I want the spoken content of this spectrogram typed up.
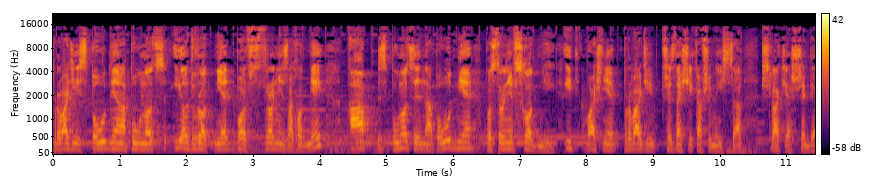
prowadzi z południa na północ i odwrotnie po stronie zachodniej, a z północy na południe po stronie wschodniej. I właśnie prowadzi przez najciekawsze miejsca szlak Jastrzębia.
